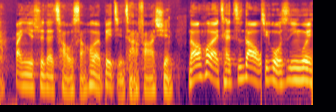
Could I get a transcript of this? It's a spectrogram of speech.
啊，半夜睡在超商，后来被警察发现，然后后来才知道，结果是因为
